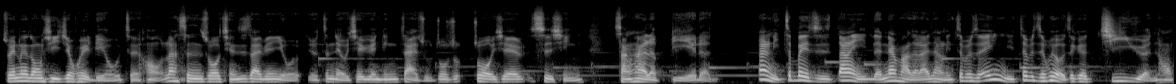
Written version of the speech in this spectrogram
所以那东西就会留着哈，那甚至说前世在边有有真的有一些冤亲债主做做做一些事情伤害了别人，那你这辈子当然以能量法则来讲，你这辈子哎，你这辈子会有这个机缘哦，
